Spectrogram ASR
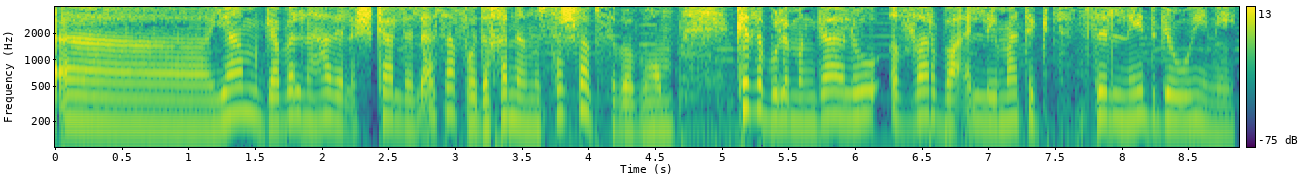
آه يام قابلنا هذه الأشكال للأسف ودخلنا المستشفى بسببهم. كذبوا لما قالوا الضربة اللي ما تقتلني تقويني.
